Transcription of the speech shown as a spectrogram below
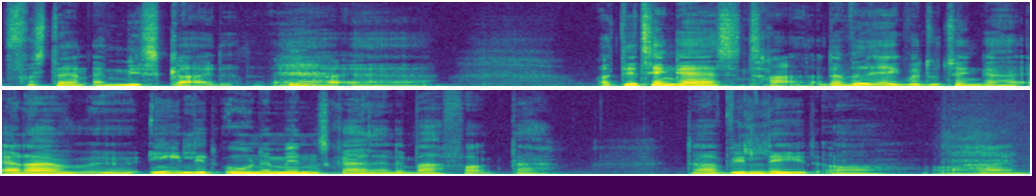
forstand er misguided. Er, er, og det tænker jeg er centralt. Og der ved jeg ikke, hvad du tænker. Er der øh, egentlig onde mennesker, eller er det bare folk, der, der er vildledt og, og har en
